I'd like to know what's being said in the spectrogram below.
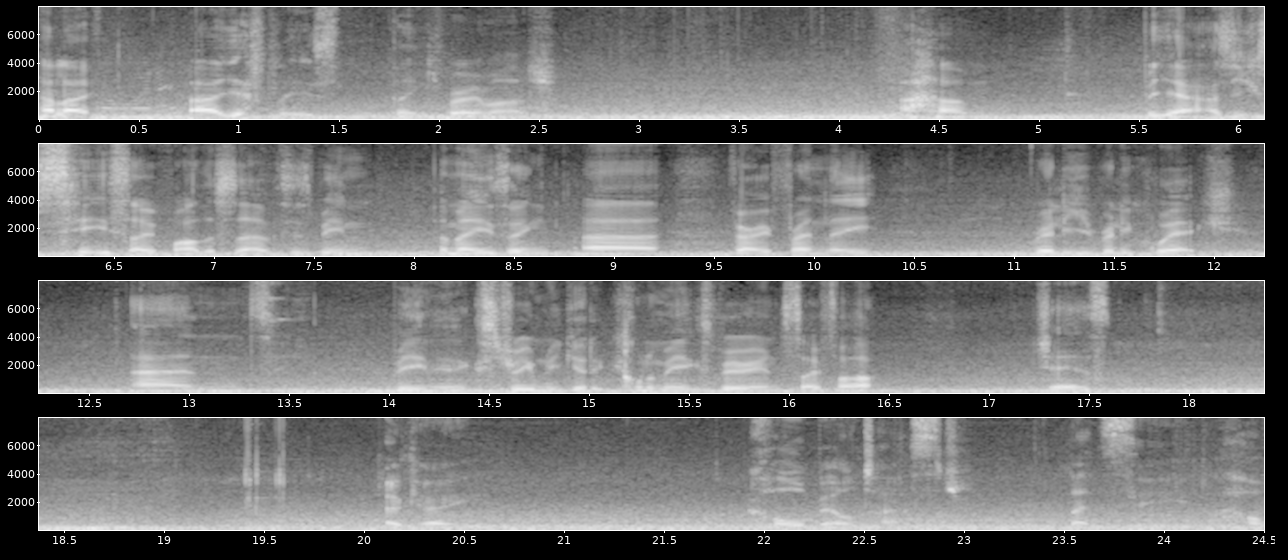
hello. Uh, yes, please. Thank you very much. Um, but yeah, as you can see, so far the service has been amazing, uh, very friendly, really, really quick, and been an extremely good economy experience so far. Cheers. Okay. Call bell test. Let's see how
